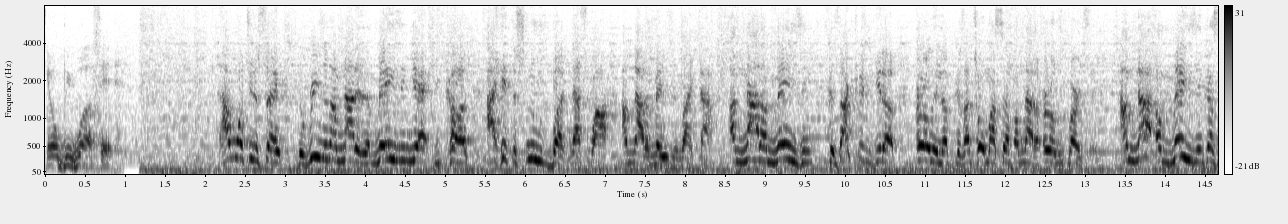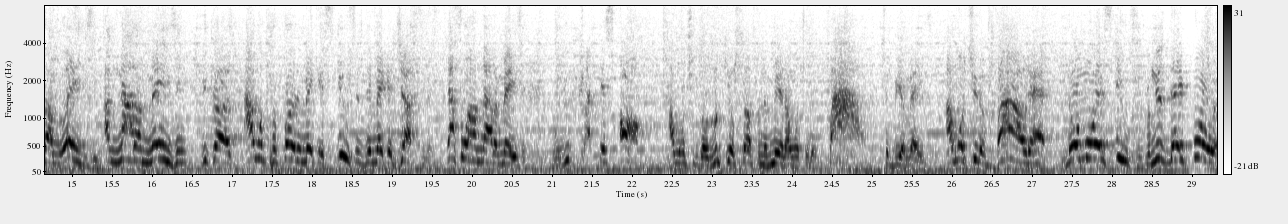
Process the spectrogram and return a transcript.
it'll be worth it. I want you to say, the reason I'm not as amazing yet because I hit the snooze button. That's why I'm not amazing right now. I'm not amazing because I couldn't get up early enough because I told myself I'm not an early person. I'm not amazing because I'm lazy. I'm not amazing because I would prefer to make excuses than make adjustments. That's why I'm not amazing. When you cut this off, I want you to go look yourself in the mirror and I want you to vow to be amazing. I want you to vow that no more excuses. From this day forward,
